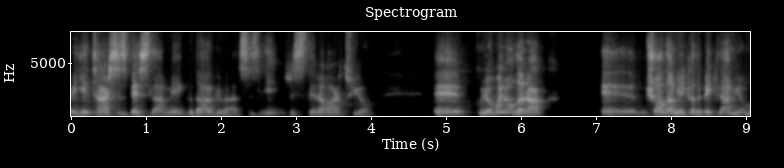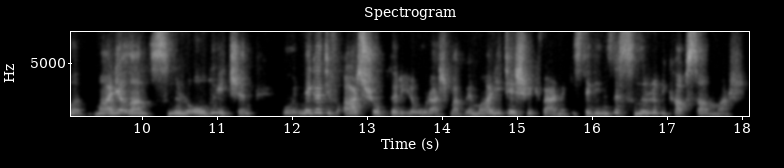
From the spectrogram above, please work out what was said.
ve yetersiz beslenme, gıda güvensizliği riskleri artıyor. E, global olarak e, şu anda Amerika'da beklenmiyor ama mali alan sınırlı olduğu için bu negatif arz şoklarıyla uğraşmak ve mali teşvik vermek istediğinizde sınırlı bir kapsam var.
